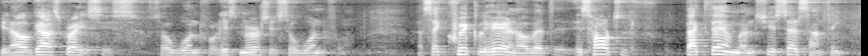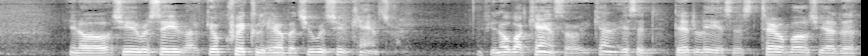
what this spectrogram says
You know, God's grace is so wonderful. His mercy is so wonderful. I say quickly here, you know, but it's hard to, back then when she said something, you know, she received, I go quickly here, but she received cancer. If you know about cancer, it can, is it deadly? Is it terrible? She had a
